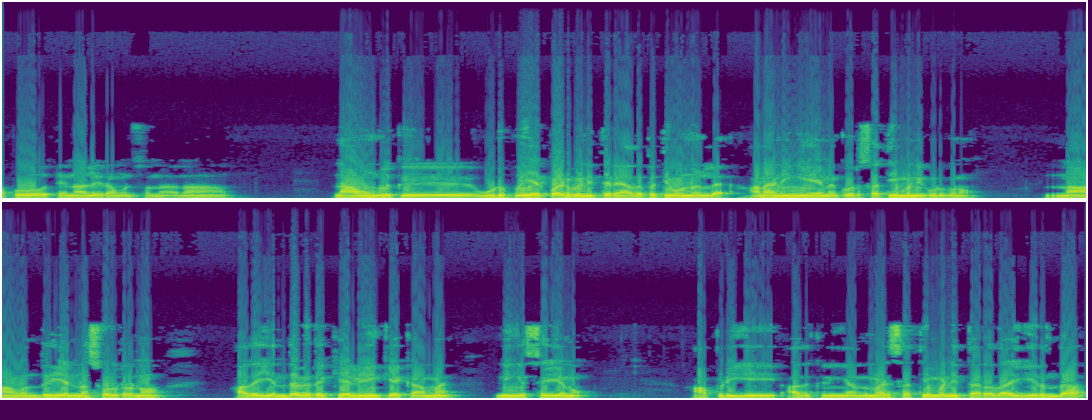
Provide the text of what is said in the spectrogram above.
அப்போது தெனாலிராமன் சொன்னாராம் நான் உங்களுக்கு உடுப்பு ஏற்பாடு பண்ணி தரேன். அதை பற்றி ஒன்றும் இல்லை. ஆனால் நீங்கள் எனக்கு ஒரு சத்தியம் பண்ணி கொடுக்கணும். நான் வந்து என்ன சொல்கிறேனோ அதை எந்தவித கேள்வியும் கேட்காம நீங்கள் செய்யணும். அப்படி அதுக்கு நீங்கள் அந்த மாதிரி சத்தியம் பண்ணி தரதா இருந்தால்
